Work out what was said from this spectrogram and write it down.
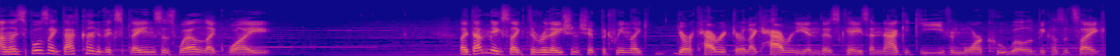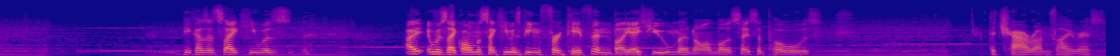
And I suppose like that kind of explains as well like why like that makes like the relationship between like your character like Harry in this case and Nageki even more cool because it's like because it's like he was I it was like almost like he was being forgiven by a human almost I suppose. The Charon virus.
